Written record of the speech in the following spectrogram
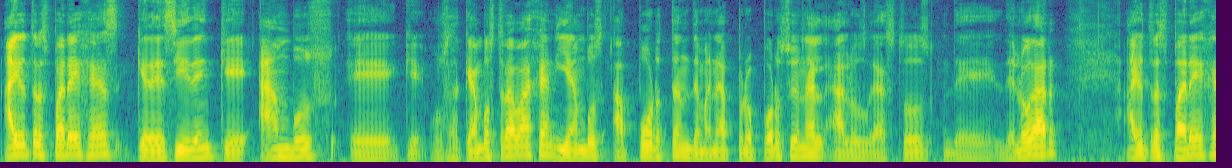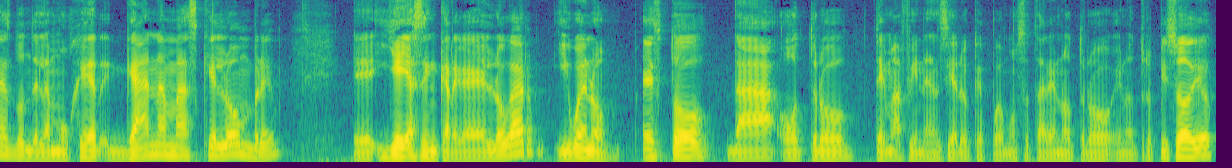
Hay otras parejas que deciden que ambos, eh, o sea, que ambos trabajan y ambos aportan de manera proporcional a los gastos del hogar. Hay otras parejas donde la mujer gana más que el hombre eh, y ella se encarga del hogar. Y bueno, esto da otro tema financiero que podemos tratar en otro, en otro episodio.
